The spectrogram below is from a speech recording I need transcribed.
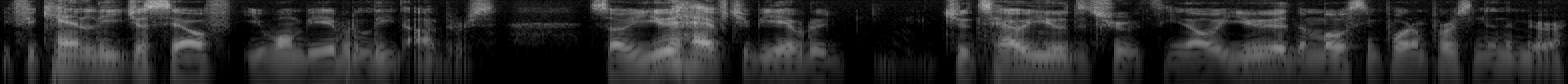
If you can't lead yourself, you won't be able to lead others. So you have to be able to to tell you the truth. You know, you're the most important person in the mirror.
